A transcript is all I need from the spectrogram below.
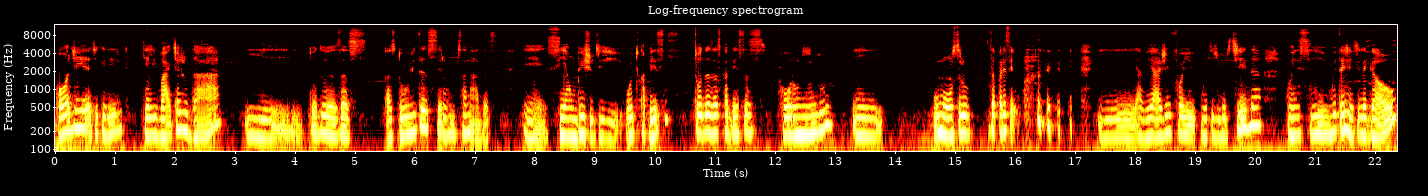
pode adquirir que ele vai te ajudar e todas as, as dúvidas serão sanadas. É, se é um bicho de oito cabeças, todas as cabeças foram indo e o monstro desapareceu. e a viagem foi muito divertida, conheci muita gente legal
